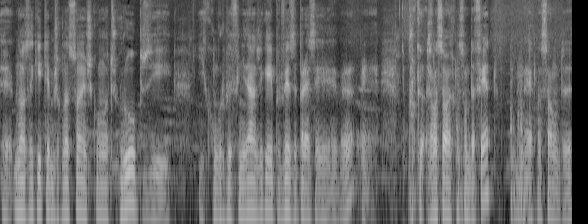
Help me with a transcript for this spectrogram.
eh, nós aqui temos relações com outros grupos e, e com um grupo de afinidades e por vezes aparece eh, porque a relação é a relação de afeto é? A relação de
